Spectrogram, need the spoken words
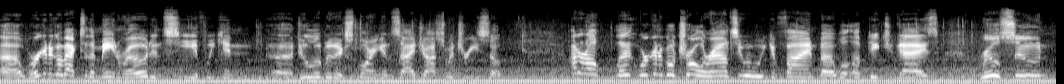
uh, we're gonna go back to the main road and see if we can uh, do a little bit of exploring inside Joshua Tree. So I don't know. Let, we're gonna go troll around, see what we can find, but we'll update you guys real soon.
